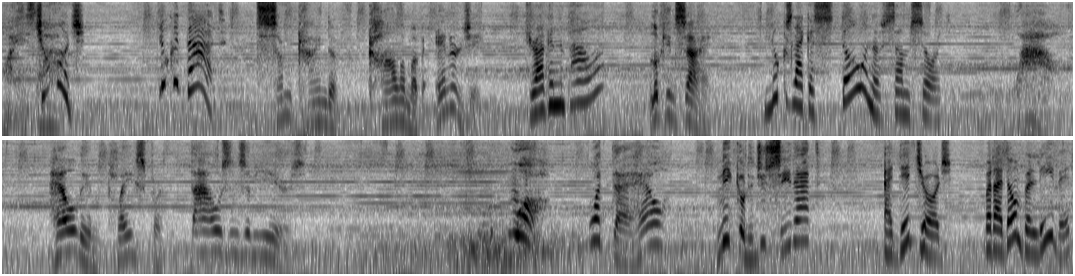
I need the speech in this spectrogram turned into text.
What is that? George! Look at that! Some kind of column of energy. Dragon power? Look inside. Looks like a stone of some sort. Wow. Held in place for thousands of years. Whoa! What the hell? Nico, did you see that? I did, George, but I don't believe it.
